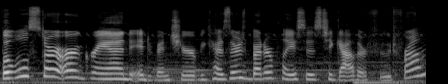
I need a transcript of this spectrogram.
But we'll start our grand adventure because there's better places to gather food from.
